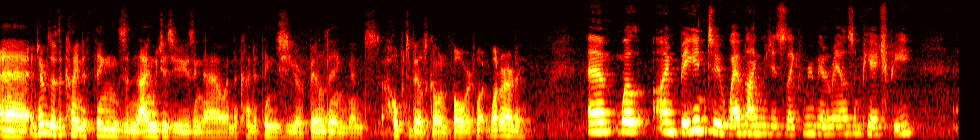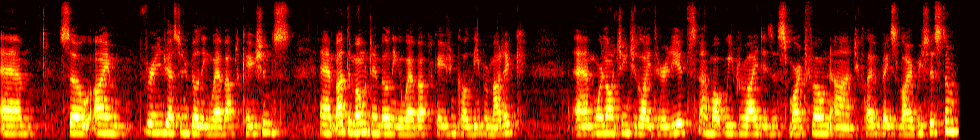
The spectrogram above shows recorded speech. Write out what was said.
uh, in terms of the kind of things and languages you're using now, and the kind of things you're building and hope to build going forward, what what are they? Um, well, I'm big into web languages like Ruby on Rails and PHP. Um, so I'm very interested in building web applications. Um, at the moment, I'm building a web application called Librematic. Um, we're launching July 30th, and what we provide is a smartphone and cloud-based library system.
